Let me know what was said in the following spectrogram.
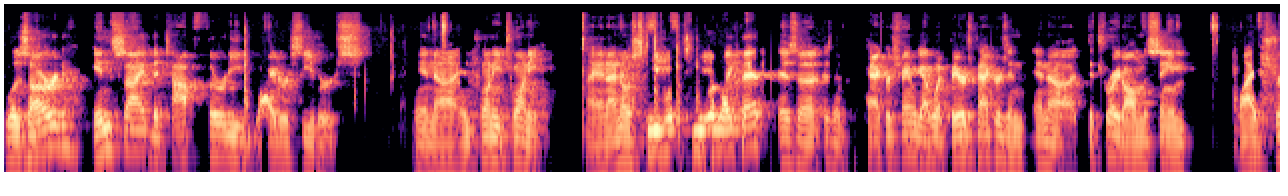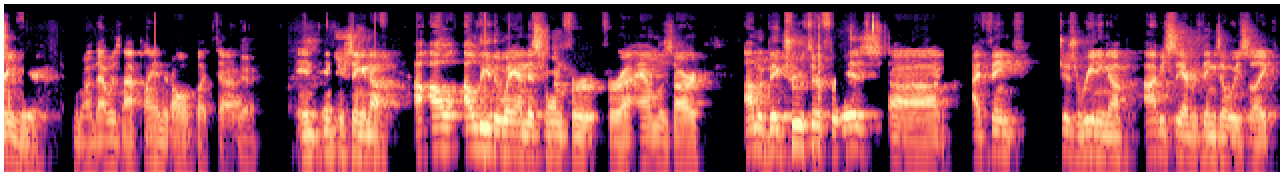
Lazard inside the top 30 wide receivers in uh, in 2020. And I know Steve, Steve would like that as a as a Packers fan. We got what Bears, Packers, and, and uh, Detroit all in the same live stream here. You know that was not planned at all, but uh, yeah. In, interesting enough. I'll I'll lead the way on this one for for uh, Allen Lazard. I'm a big truther for his. Uh, I think just reading up, obviously everything's always like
